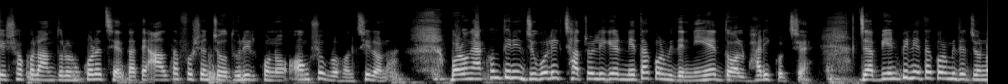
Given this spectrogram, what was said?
যে সকল আন্দোলন করেছে, তাতে আলতাফ হোসেন চৌধুরীর কোনো অংশগ্রহণ ছিল না। বরং এখন তিনি যুবলীগ ছাত্রলীগের নেতাকর্মীদের নিয়ে দল ভারী করছে, যা বিএনপি নেতাকর্মীদের জন্য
